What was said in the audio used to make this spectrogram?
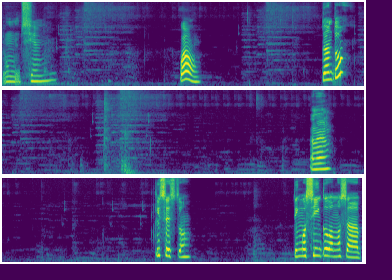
Un 100 Wow. ¿Tanto? A ver. ¿Qué es esto? Tengo cinco, vamos a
